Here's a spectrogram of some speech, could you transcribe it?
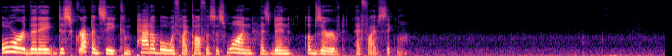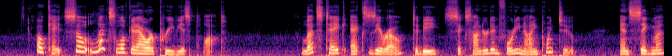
or that a discrepancy compatible with hypothesis 1 has been observed at 5 sigma. Okay, so let's look at our previous plot. Let's take x0 to be 649.2 and sigma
